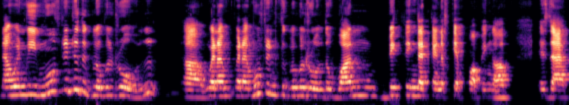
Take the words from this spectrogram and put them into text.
Now, when we moved into the global role, uh, when I when I moved into the global role, the one big thing that kind of kept popping up is that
